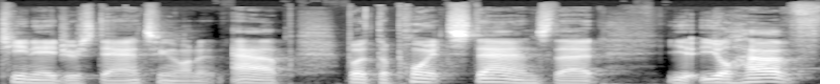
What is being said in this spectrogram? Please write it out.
teenagers dancing on an app. But the point stands that you'll have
